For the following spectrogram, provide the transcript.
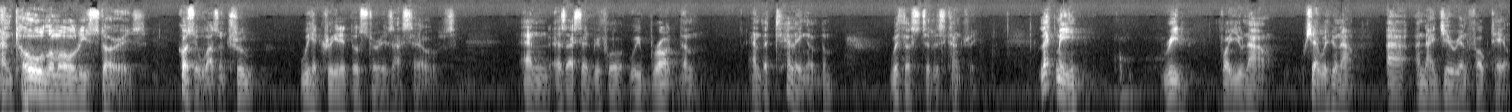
and told them all these stories. Of course, it wasn't true. We had created those stories ourselves. And as I said before, we brought them and the telling of them with us to this country. Let me read for you now, share with you now, uh, a Nigerian folk tale.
